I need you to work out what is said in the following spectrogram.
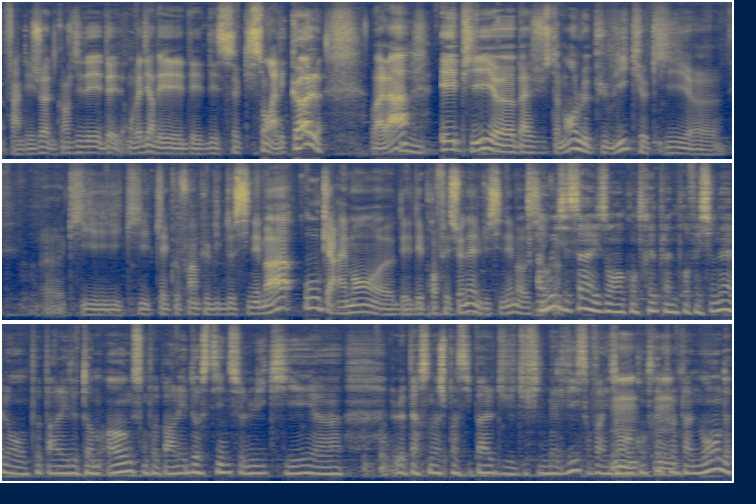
enfin des jeunes, quand je dis des, des- on va dire des, des- des- ceux qui sont à l'école, voilà, Mm. et puis euh, bah, justement le public qui, qui, qui quelquefois un public de cinéma ou carrément euh, des, des professionnels du cinéma aussi. Ah oui, c'est ça, ils ont rencontré plein de professionnels. On peut parler de Tom Hanks, on peut parler d'Austin, celui qui est euh, le personnage principal du, du film Elvis. Enfin, ils ont Mm, rencontré mm. plein plein de monde.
